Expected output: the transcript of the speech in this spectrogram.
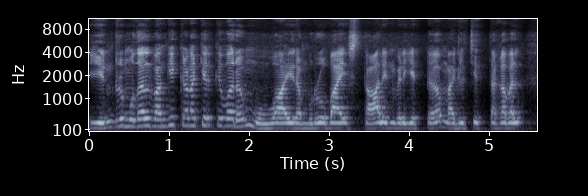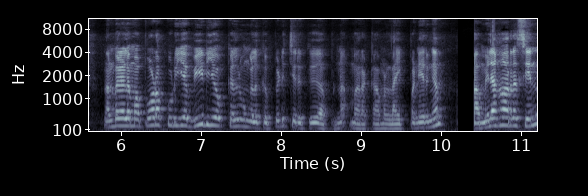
இன்று முதல் வங்கிக் கணக்கிற்கு வரும் மூவாயிரம் ரூபாய் ஸ்டாலின் வெளியிட்ட மகிழ்ச்சி தகவல். நண்பர்களை நம்ம போடக்கூடிய வீடியோக்கள் உங்களுக்கு பிடிச்சிருக்கு அப்படின்னா மறக்காமல் லைக் பண்ணிடுங்க தமிழக அரசின்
